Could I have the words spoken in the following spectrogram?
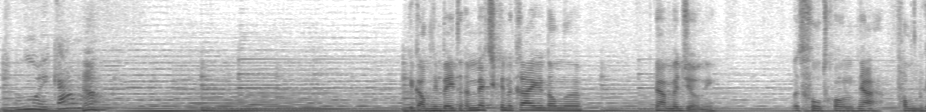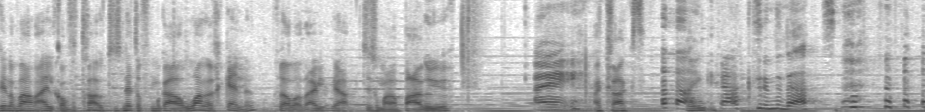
Wat een mooie kamer. Ja. Ik had niet beter een match kunnen krijgen dan eh, ja, met Johnny. Het voelt gewoon ja, van het begin af aan eigenlijk al vertrouwd. Het is net of we elkaar al langer kennen. Terwijl dat eigenlijk, ja, het is nog maar een paar uur. Hey, Hij kraakt. hij kraakt inderdaad.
